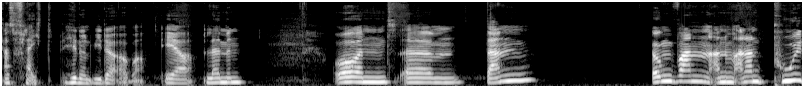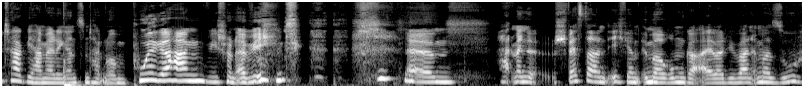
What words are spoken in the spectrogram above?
Also vielleicht hin und wieder, aber eher Lemon. Und ähm, dann irgendwann an einem anderen Pooltag, wir haben ja den ganzen Tag nur im Pool gehangen, wie schon erwähnt, ähm, hat meine Schwester und ich, wir haben immer rumgealbert. Wir waren immer so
